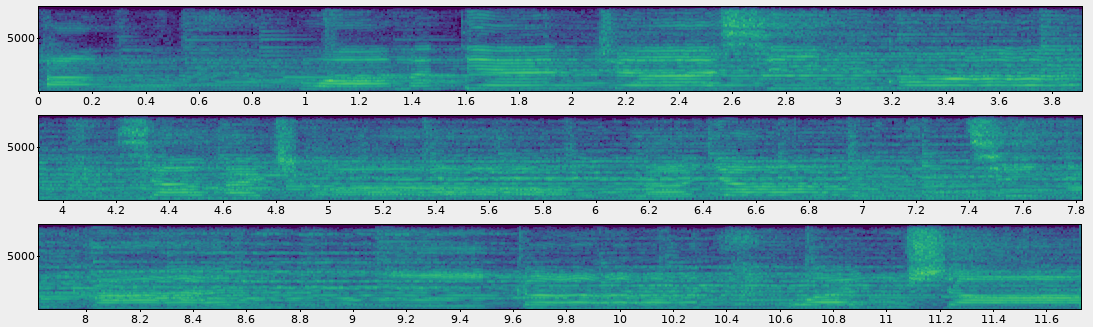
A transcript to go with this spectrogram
方，我们点着星光，像海潮那样轻看一个晚上。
